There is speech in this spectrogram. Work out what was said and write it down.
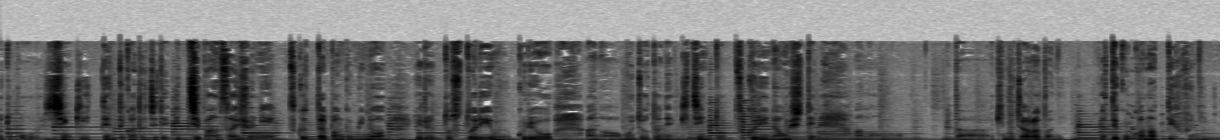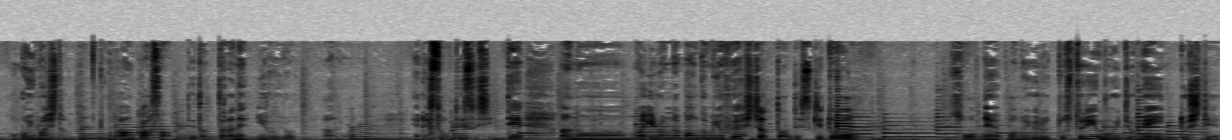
ちょっとこう心機一転って形で一番最初に作った番組の「ゆるっとストリーム」これをあのもうちょっとねきちんと作り直してあのまた気持ち新たにやっていこうかなっていうふうに思いました。このアンカーさんでだったらねいろいろあのやれそうですしであのまあいろんな番組を増やしちゃったんですけどそうねこのゆるっとストリームを一応メインとしてやっ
